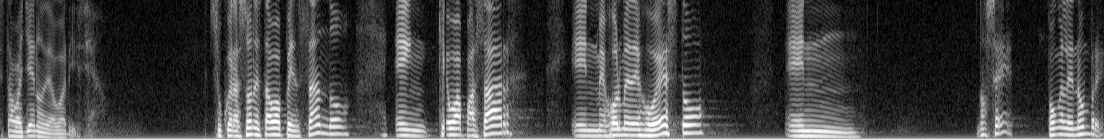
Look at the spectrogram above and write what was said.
estaba lleno de avaricia. Su corazón estaba pensando en qué va a pasar, en mejor me dejo esto, en, no sé, póngale nombre.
